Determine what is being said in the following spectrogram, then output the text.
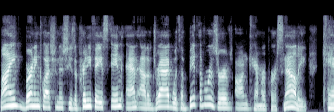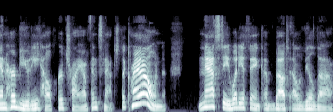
My burning question is she's a pretty face in and out of drag with a bit of a reserved on camera personality. Can her beauty help her triumph and snatch the crown? Nasty, what do you think about Alvilda?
